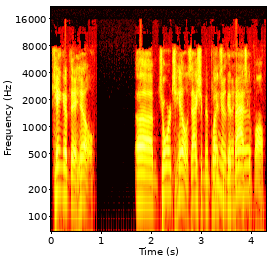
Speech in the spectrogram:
King of the Hill. Um, George Hill has actually been playing King some good basketball.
